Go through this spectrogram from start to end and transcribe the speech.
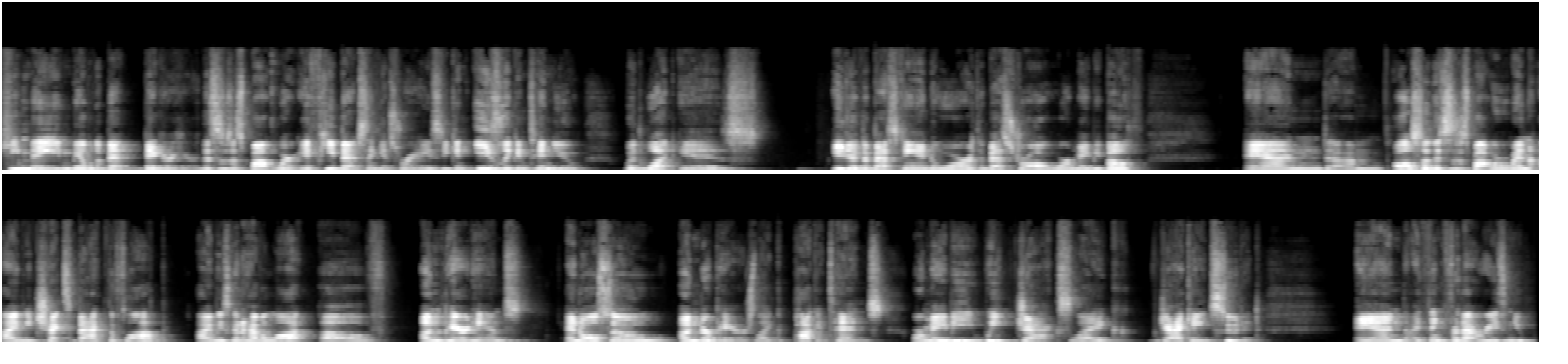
He may even be able to bet bigger here. This is a spot where if he bets and gets raised, he can easily continue with what is either the best hand or the best draw, or maybe both. And um, also, this is a spot where when Ivey checks back the flop, Ivey's going to have a lot of unpaired hands and also underpairs like pocket tens, or maybe weak jacks like jack eight suited. And I think for that reason, you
